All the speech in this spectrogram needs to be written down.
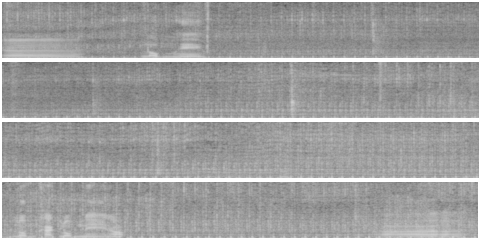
เออ ลมแห้งลมคักลมแน่เนาะอ่า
